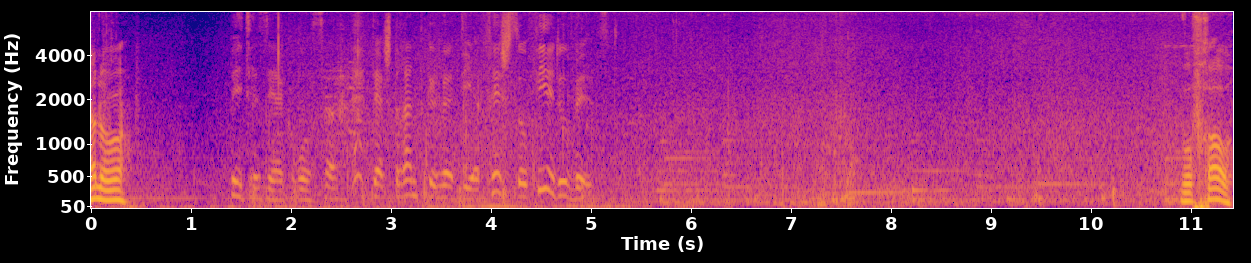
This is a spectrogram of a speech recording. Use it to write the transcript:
Hallo. Bitte sehr großer. Der Strand gehört dir. Fisch so viel du willst. Wo Frau?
